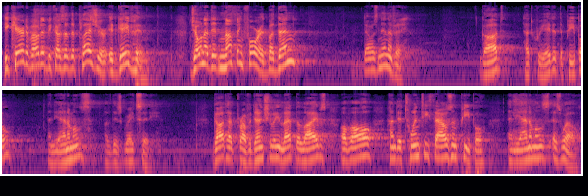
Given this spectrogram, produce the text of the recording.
He cared about it because of the pleasure it gave him. Jonah did nothing for it, but then there was Nineveh. God had created the people and the animals of this great city. God had providentially led the lives of all 120,000 people and the animals as well.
